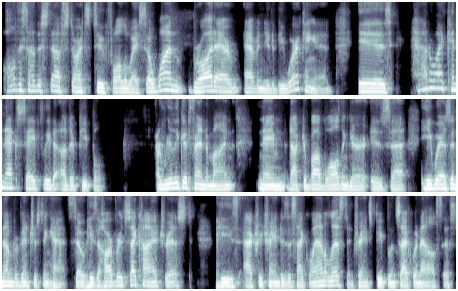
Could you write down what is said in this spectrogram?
all this other stuff starts to fall away. So, one broad avenue to be working in is how do I connect safely to other people? A really good friend of mine named Dr. Bob Waldinger is uh, he wears a number of interesting hats. So he's a Harvard psychiatrist. He's actually trained as a psychoanalyst and trains people in psychoanalysis.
